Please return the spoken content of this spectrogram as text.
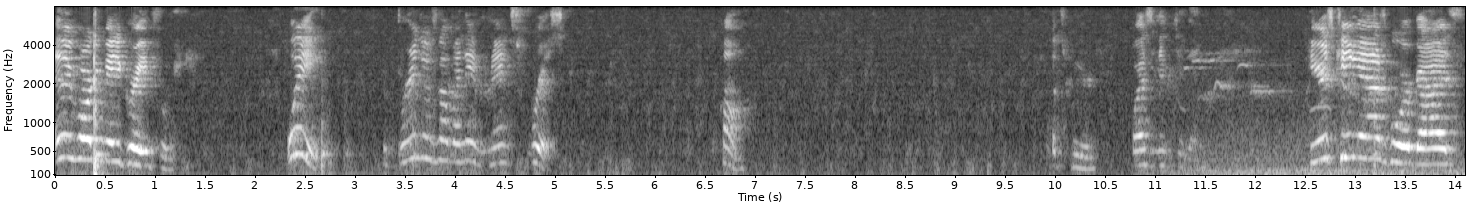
and they've already made a grave for me. Wait, Brando's not my name. My name's Frisk. Huh. That's weird. Why is it empty then? Here's King Asgore, guys.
